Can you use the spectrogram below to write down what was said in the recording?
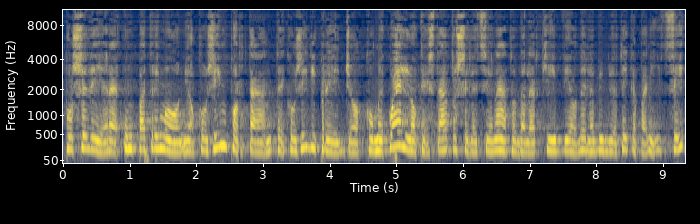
possedere un patrimonio così importante, così di pregio come quello che è stato selezionato dall'archivio della Biblioteca Panizzi,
